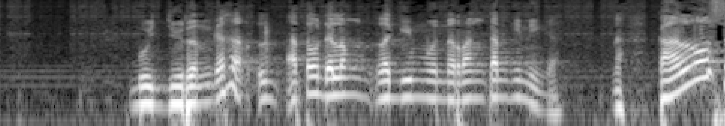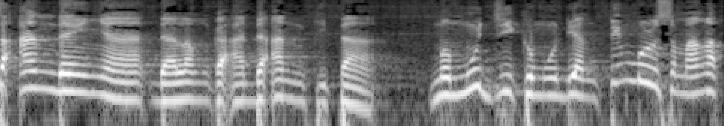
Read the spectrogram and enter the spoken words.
Bujuran kah atau dalam lagi menerangkan ini kah? Nah, kalau seandainya dalam keadaan kita memuji kemudian timbul semangat,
